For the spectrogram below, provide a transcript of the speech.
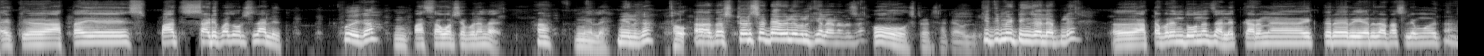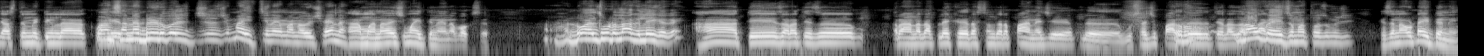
एक, अं, आता हे पाच साडेपाच वर्ष झाले होय का? पाच सहा वर्षापर्यंत हा. आहे मेल आहे. मिल का? हो. आता स्टडसाठी अवेलेबल केला ना त्याचा हो हो स्टडसाठी available. किती मीटिंग झाले आपले? आतापर्यंत दोनच झालेत कारण अं, एकतर रेअर जात. असल्यामुळे जास्त मिटिंगला माणसांना ब्रीड माहिती नाही म्हणावीची आहे ना? हा म्हणाव्याची माहिती नाही ना बॉक्सर डोळ्याला थोडं लागलंय का काय? हा ते जरा त्याच रानात आपल्या खेळत असताना जरा पाण्याचे आपलं उसाची पात तर त्याला जरा नाव काय याचं महत्वाचं म्हणजे? त्याचं नाव टायटन आहे.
